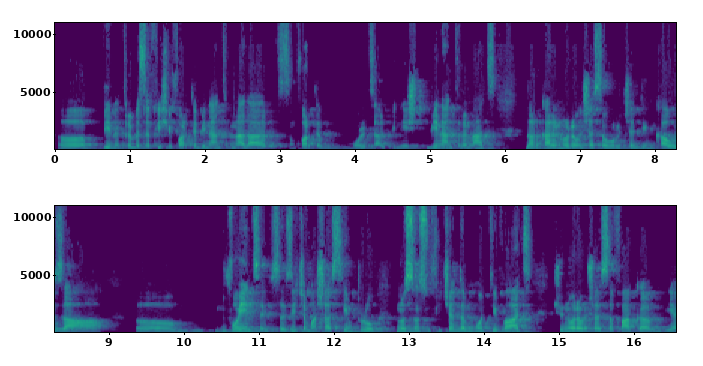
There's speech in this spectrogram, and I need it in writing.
Uh, bine, trebuie să fii și foarte bine antrenat, dar sunt foarte mulți alpiniști bine antrenați, dar care nu reușesc să urce din cauza uh, voinței, să zicem așa simplu, nu sunt suficient de motivați și nu reușesc să facă, e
